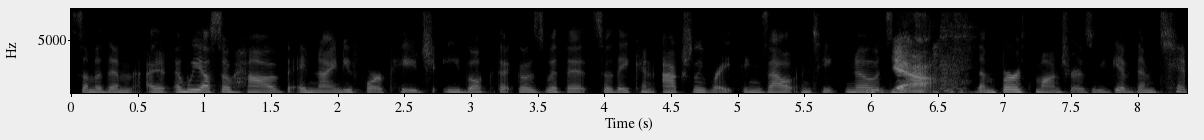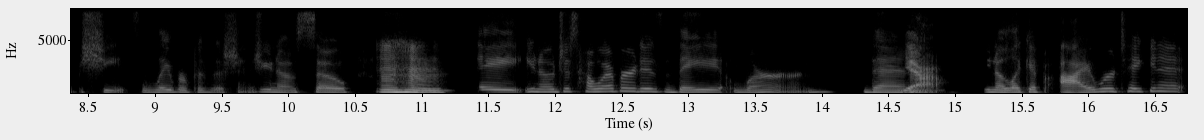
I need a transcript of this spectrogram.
some of them, and we also have a 94 page ebook that goes with it so they can actually write things out and take notes. Yeah. We give them birth mantras, we give them tip sheets, labor positions, you know, so mm-hmm. they, you know, just however it is they learn, then yeah you know, like if I were taking it,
